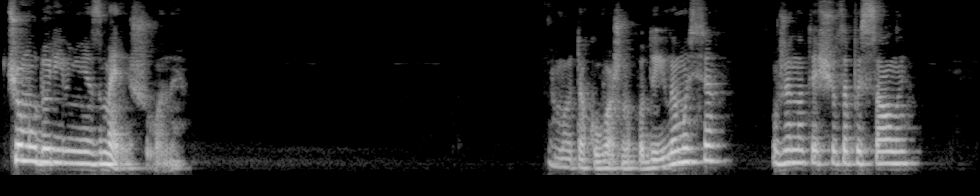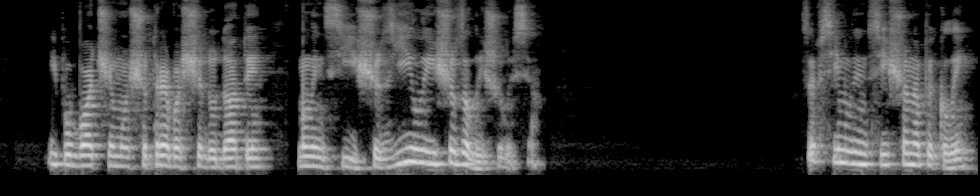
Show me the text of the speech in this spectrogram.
Чому дорівнює зменшуване? Ми так уважно подивимося вже на те, що записали, і побачимо, що треба ще додати млинці, що з'їли і що залишилися. Це всі млинці, що напекли.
